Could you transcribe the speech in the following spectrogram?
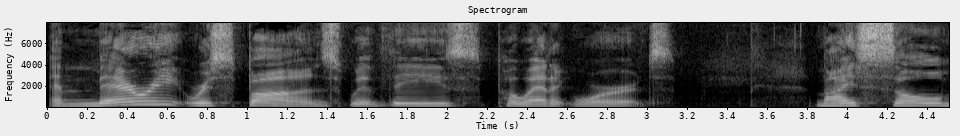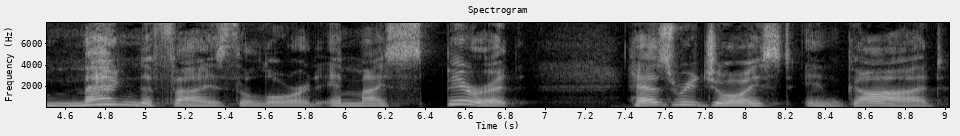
and Mary responds with these poetic words My soul magnifies the Lord, and my spirit has rejoiced in God,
